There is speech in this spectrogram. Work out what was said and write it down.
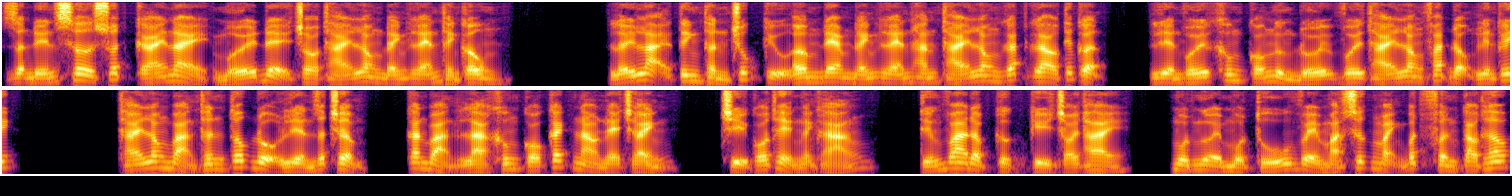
dẫn đến sơ suất cái này mới để cho thái long đánh lén thành công. Lấy lại tinh thần trúc cửu âm đem đánh lén hắn thái long gắt gao tiếp cận, liền với không có ngừng đối với thái long phát động liên kích thái long bản thân tốc độ liền rất chậm, căn bản là không có cách nào né tránh, chỉ có thể ngạch kháng, tiếng va đập cực kỳ trói thai một người một thú về mặt sức mạnh bất phân cao thấp.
